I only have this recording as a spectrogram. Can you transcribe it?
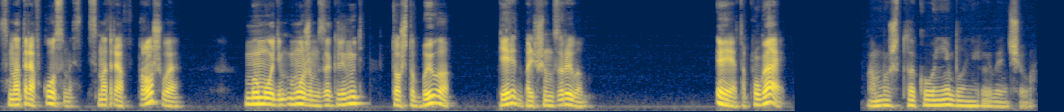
смотря в космос, смотря в прошлое, мы можем заглянуть то, что было перед большим взрывом. И это пугает. А может, такого не было никогда ничего.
